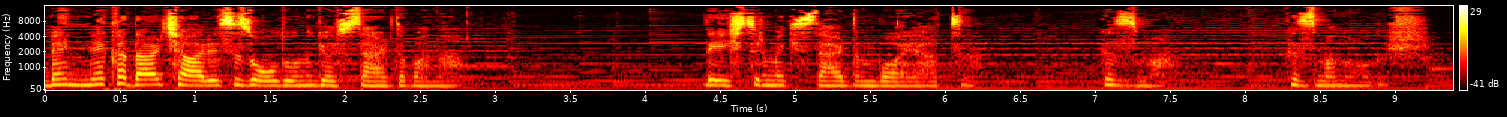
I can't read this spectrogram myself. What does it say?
ve ne kadar çaresiz olduğunu gösterdi bana. Değiştirmek isterdim bu hayatı. Kızma, kızma ne olur.''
